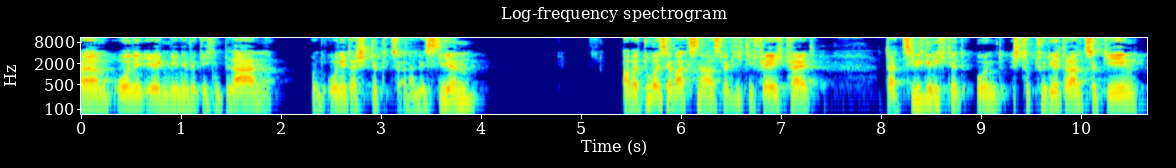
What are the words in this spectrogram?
ähm, ohne irgendwie einen wirklichen Plan und ohne das Stück zu analysieren. Aber du als Erwachsener hast wirklich die Fähigkeit, da zielgerichtet und strukturiert ranzugehen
